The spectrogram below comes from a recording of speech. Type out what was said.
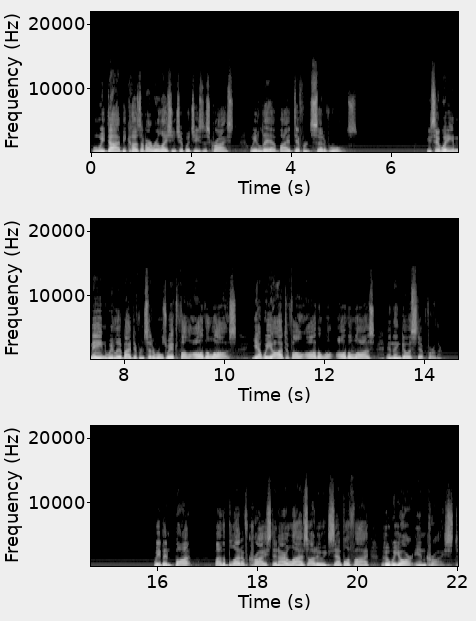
when we die because of our relationship with Jesus Christ, we live by a different set of rules. You say, what do you mean we live by a different set of rules? We have to follow all the laws. Yeah, we ought to follow all the, all the laws and then go a step further. We've been bought by the blood of Christ, and our lives ought to exemplify who we are in Christ.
